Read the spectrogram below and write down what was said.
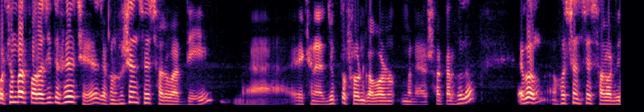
প্রথমবার পরাজিত হয়েছে যখন হুসেন সৈয়দ সরওয়ার্দি এখানে যুক্ত ফ্রন্ট গভর্ন মানে সরকার হলো, এবং হোসেন সৈয়দ সরওয়ার্দি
